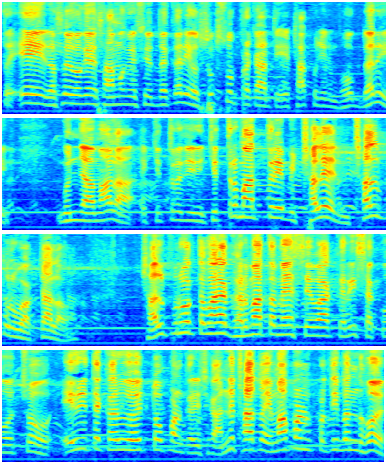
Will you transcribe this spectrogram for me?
તો એ રસોઈ વગેરે સામગ્રી સિદ્ધ કરી સૂક્ષ્મ પ્રકારથી એ ઠાકોરજીને ભોગ ધરી ગુંજામાલા, એ ચિત્રજીની ચિત્ર માત્ર છલે છલપૂર્વક, ચાલો. છલપૂર્વક તમારા ઘરમાં તમે સેવા કરી શકો છો. એવી રીતે કરવી હોય તો પણ કરી શકાય. અન્યથા તો એમાં પણ પ્રતિબંધ હોય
